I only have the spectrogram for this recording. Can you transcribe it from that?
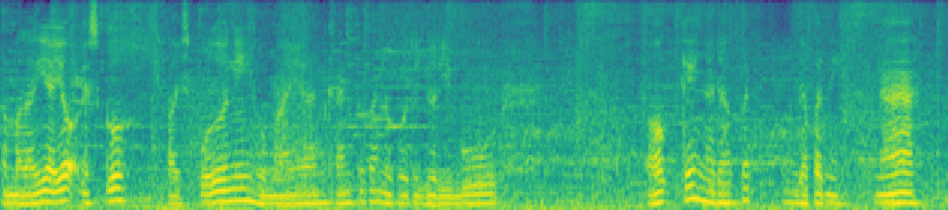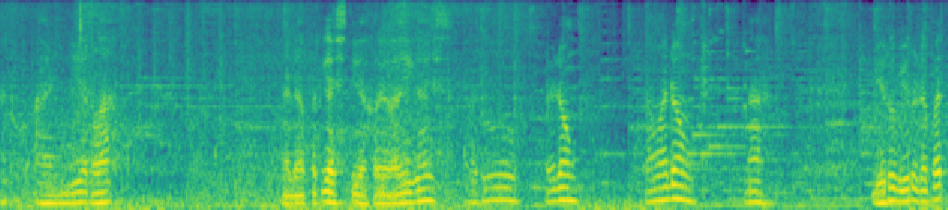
Tambah lagi ayo let's go. Kali 10 nih lumayan kan tuh kan 27.000 oke nggak dapat dapat nih. Nah aduh anjir lah. Nggak dapat guys tiga kali lagi guys. Aduh ayo dong sama dong. Nah biru biru dapat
